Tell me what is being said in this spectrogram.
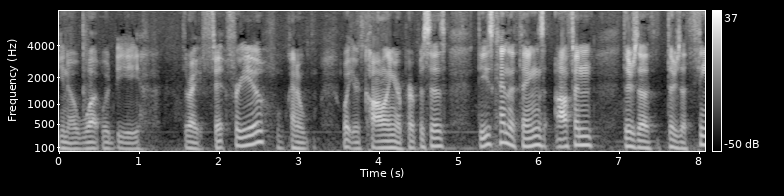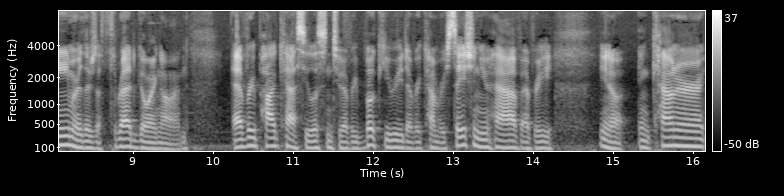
you know what would be the right fit for you, kind of what your calling or purpose is. These kind of things often there's a there's a theme or there's a thread going on. Every podcast you listen to, every book you read, every conversation you have, every you know encounter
